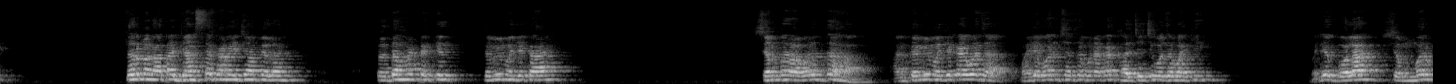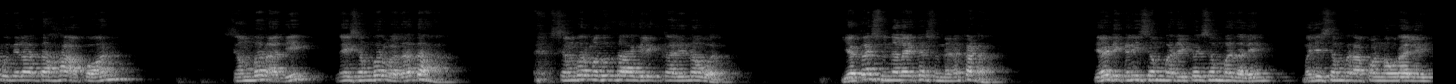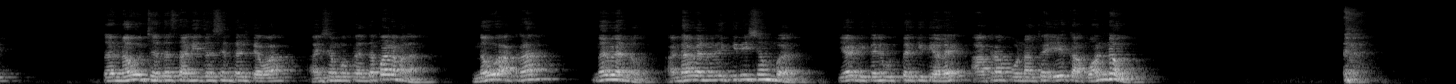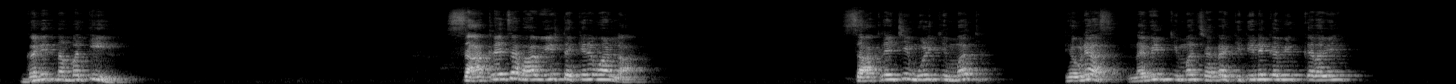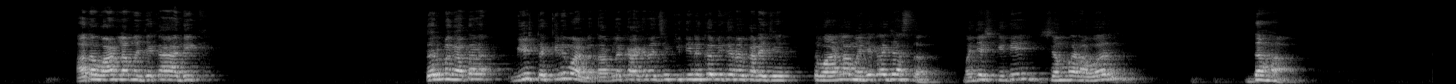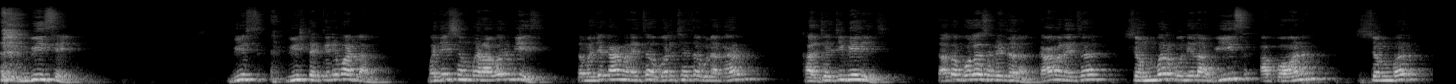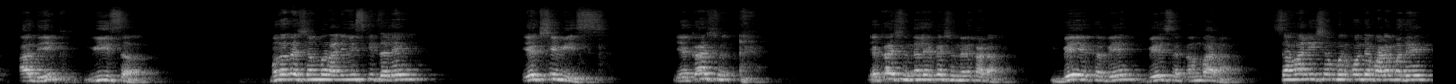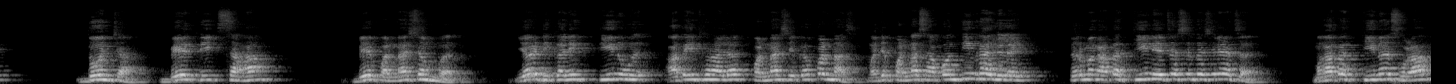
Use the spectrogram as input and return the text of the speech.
तर मग आता जास्त काढायचे आपल्याला तर दहा टक्के कमी म्हणजे काय? शंभरावर दहा. आणि कमी म्हणजे काय वजा? म्हणजे वर्षाचा गुणाकार खालच्याची वजा बाकी. म्हणजे बोला शंभर गुणीला दहा अपॉन शंभर अधिक नाही शंभर वजा दहा. शंभर मधून दहा गेले की आले नव्वद. एका शून्याला एका शून्यानं काटा या ठिकाणी शंभर एक शंभर झाले. म्हणजे शंभर आपण नऊ राहिले. तर नऊ छतस्थानी जसे तसे ठेवा आणि शंभर पर्यंत पाडा म्हणा. नऊ अकरा नव्याण्णव. आणि नव्याण्णव किती? शंभर. या ठिकाणी उत्तर किती आलंय? अकरा पूर्णांक एक आपण नऊ. गणित नंबर तीन. साखरेचा भाव वीस टक्क्याने वाढला. साखरेची मूळ किंमत ठेवण्यास नवीन किंमत सगळ्या कितीने कमी करावी? आता वाढला म्हणजे काय अधिक? तर मग आता वीस टक्केने वाढला. तर आपल्याला काय करायचं? कितीने कमी करावे करायचे तर वाढला म्हणजे काय जास्त? म्हणजे किती? शंभरावर दहा. वीस आहे. वीस वीस टक्क्याने वाढला. म्हणजे शंभरावर वीस. तर म्हणजे काय म्हणायचं? वर्षाचा गुणाकार खालच्याची बेरीज. तर आता बोला सगळेजण. काय म्हणायचं? शंभर गुणीला वीस अपॉन शंभर अधिक वीस. मग आता शंभर आणि वीस किती झाले? एकशे वीस. एका शू एका शून्याला एका शून्याला काढा. बे एक बे बे सकम बारा. सहा आणि शंभर कोणत्या पाड्यामध्ये? दोनच्या. बे त्रिक सहा. बे पन्नास शंभर. या ठिकाणी तीन व- आता इथं राहिलं पन्नास एक पन्नास. म्हणजे पन्नास आपण तीन राहिलेलं आहे. तर मग आता तीन यायचं असेल तर यायचं. मग आता तीन सोळा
